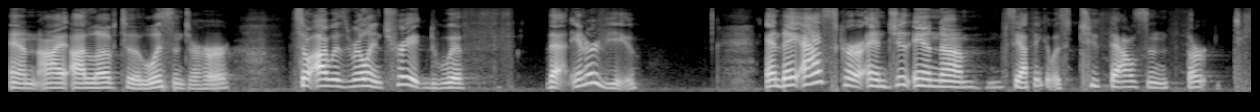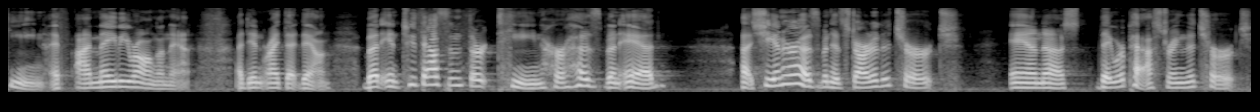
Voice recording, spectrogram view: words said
and I, I love to listen to her. So I was real intrigued with that interview. And they asked her, and in, um, see, I think it was 2013, if I may be wrong on that. I didn't write that down. But in 2013, her husband, Ed, uh, she and her husband had started a church, and uh, they were pastoring the church.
